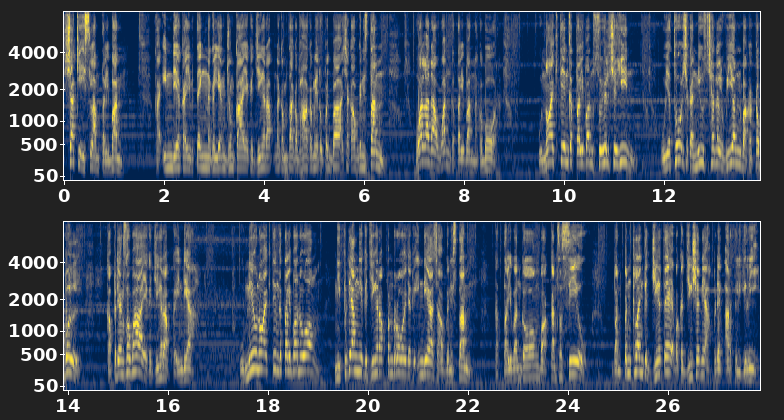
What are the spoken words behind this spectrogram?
Syaki Islam Taliban ka India ka ibteng na galiang jongka ya ka jingarap na kamta ka baha kamit upajba sa ka Afghanistan. Wala da wan ka Taliban na kabor uno iktin ka Taliban Suhail Shahin. Uyatho sa ka news channel Vion ba ka Kabul. Ka pedang sobha ya ka jingarap ka India. Uniu no iktin ka Taliban wong ni pedang ya ka jingarap penroy da ka India sa Afghanistan. Ka Taliban gong ba kan sa ban penklan ke jingete ba jingshani ah pedang artiligiri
